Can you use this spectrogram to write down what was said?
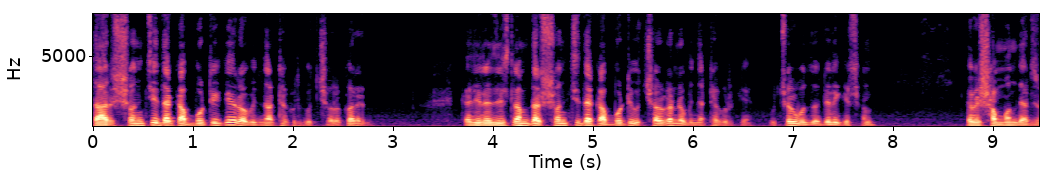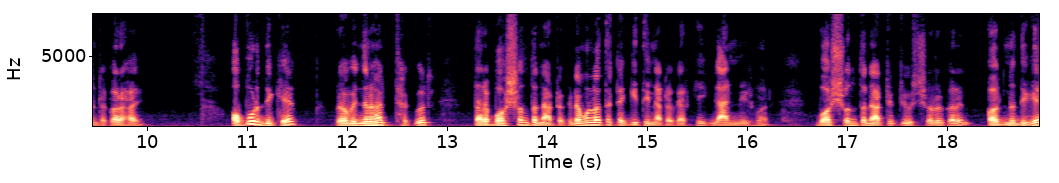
তার সঞ্চিতা কাব্যটিকে রবীন্দ্রনাথ ঠাকুরকে উৎসর্গ করেন। কাজী নজরুল ইসলাম তার সঞ্চিতা কাব্যটি উৎসর্গ করেন রবীন্দ্রনাথ ঠাকুরকে। উৎসর্গ ডেডিকেশন তাকে সম্বন্ধে অর্জনটা করা হয়। অপরদিকে রবীন্দ্রনাথ ঠাকুর তার বসন্ত নাটক, এটা মূলত একটা গীতি নাটক আর কি, গান নির্ভর। বসন্ত নাটকটি উৎসর্গ করেন। অন্যদিকে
